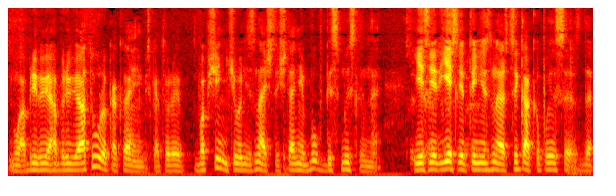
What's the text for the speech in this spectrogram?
ну, аббревиатура какая-нибудь, которая вообще ничего не значит, сочетание букв бессмысленное. Если, если ты не знаешь ЦК КПСС, да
